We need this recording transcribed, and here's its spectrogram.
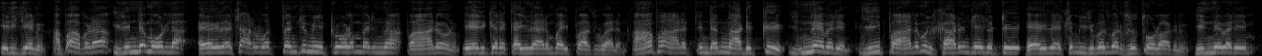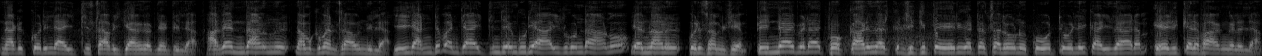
ഇരിക്കുകയാണ്. അപ്പൊ അവിടെ ഇതിന്റെ മുകളിൽ ഏകദേശം അറുപത്തഞ്ച് മീറ്ററോളം വരുന്ന പാലമാണ് ഏരിക്കര കൈതാരം ബൈപ്പാസ് പാലം. ആ പാലത്തിന്റെ നടുക്ക് ഇന്നേ വരെയും ഈ പാലം ഉദ്ഘാടനം ചെയ്തിട്ട് ഏകദേശം ഇരുപത് വർഷത്തോളം ആകണം ഇന്നേ വരെയും നടുക്കൊരു ലൈറ്റ് സ്ഥാപിക്കാൻ കഴിഞ്ഞിട്ടില്ല. അതെന്താണെന്ന് നമുക്ക് മനസ്സിലാവുന്നില്ല. ഈ രണ്ട് പഞ്ചായത്തിന്റെയും കൂടി ആയതുകൊണ്ടാണോ എന്നാണ് ഒരു സംശയം. പിന്നെ ഇവിടെ പൊക്കാളി നെൽകൃഷിക്ക് പേരുകെട്ട സ്ഥലമാണ് കോട്ടുവള്ളി കൈതാരം ഏഴിക്കര ഭാഗങ്ങളെല്ലാം.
